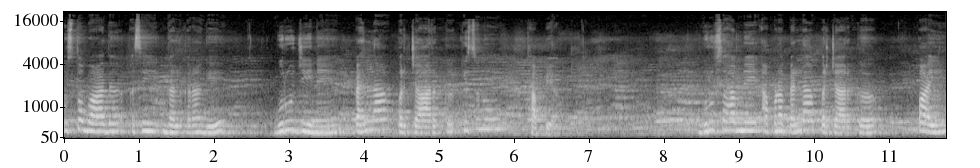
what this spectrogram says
ਉਸ ਤੋਂ ਬਾਅਦ ਅਸੀਂ ਗੱਲ ਕਰਾਂਗੇ, ਗੁਰੂ ਜੀ ਨੇ ਪਹਿਲਾ ਪ੍ਰਚਾਰਕ ਕਿਸ ਨੂੰ ਥਾਪਿਆ? ਗੁਰੂ ਸਾਹਿਬ ਨੇ ਆਪਣਾ ਪਹਿਲਾ ਪ੍ਰਚਾਰਕ ਭਾਈ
